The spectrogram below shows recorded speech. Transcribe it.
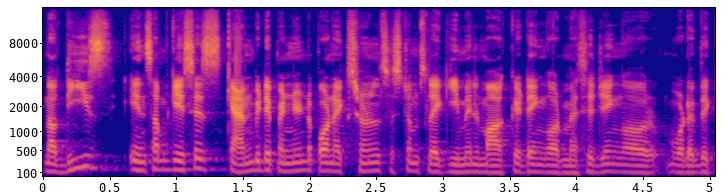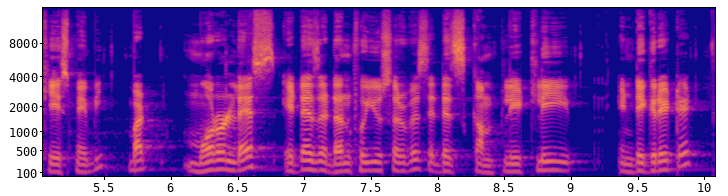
Now, these in some cases can be dependent upon external systems like email marketing or messaging or whatever the case may be. But more or less, it is a done for you service. It is completely integrated.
